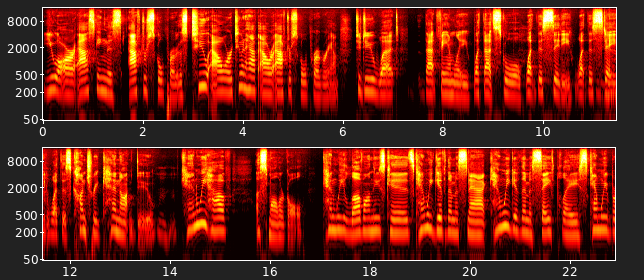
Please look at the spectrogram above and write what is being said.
You are asking this after school program, this two hour, two and a half hour after school program to do what that family, what that school, what this city, what this state, yeah. what this country cannot do. Mm-hmm. Can we have a smaller goal? Can we love on these kids? Can we give them a snack? Can we give them a safe place? Can we b-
